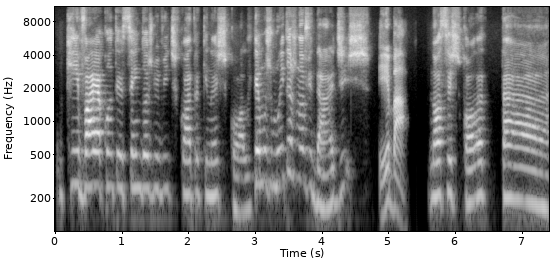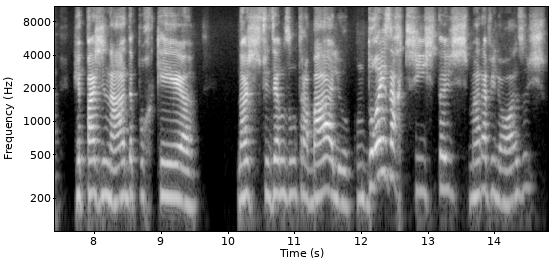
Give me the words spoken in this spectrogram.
o que vai acontecer em 2024 aqui na escola. Temos muitas novidades. Eba! Nossa escola está repaginada porque nós fizemos um trabalho com dois artistas maravilhosos.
